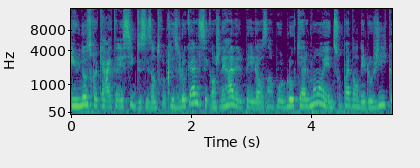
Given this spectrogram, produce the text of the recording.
Et une autre caractéristique de ces entreprises locales, c'est qu'en général, elles payent leurs impôts localement et ne sont pas dans des logiques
